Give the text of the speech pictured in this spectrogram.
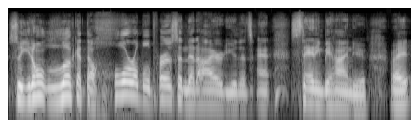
so you don't look at the horrible person that hired you that's standing behind you, right?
